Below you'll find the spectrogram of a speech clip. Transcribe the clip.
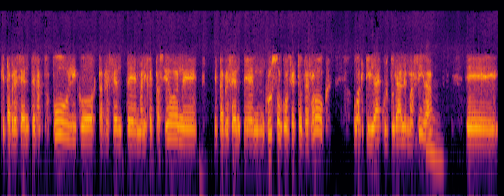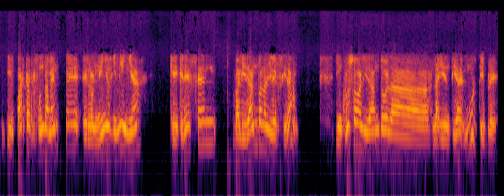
que está presente en actos públicos, está presente en manifestaciones, está presente en incluso conciertos de rock o actividades culturales masivas, mm. impacta profundamente en los niños y niñas que crecen validando la diversidad, incluso validando las identidades múltiples.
